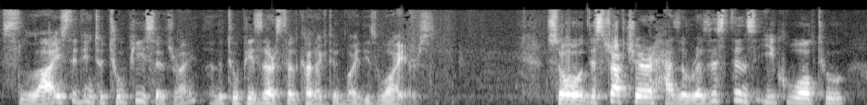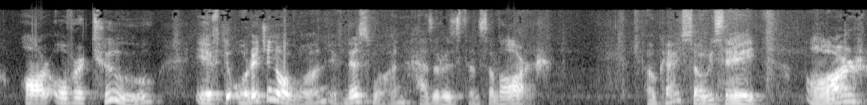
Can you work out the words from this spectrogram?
sliced it into two pieces, right? And the two pieces are still connected by these wires. So this structure has a resistance equal to R over 2 if the original one, if this one, has a resistance of R. Okay, so we say R,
